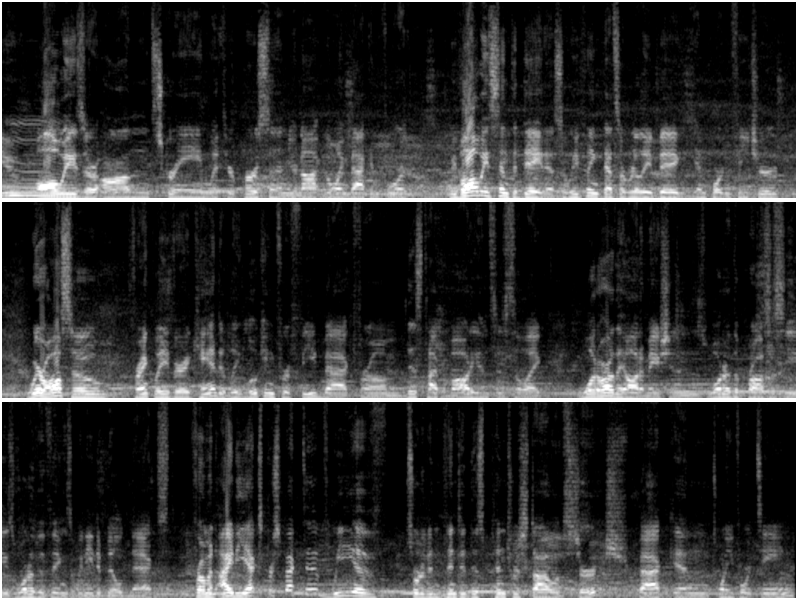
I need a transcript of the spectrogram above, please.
You mm. always are on screen with your person. You're not going back and forth. We've always sent the data, so we think that's a really big, important feature. We're also, frankly, very candidly looking for feedback from this type of audience as to like, what are the automations? What are the processes? What are the things that we need to build next? From an IDX perspective, we have sort of invented this Pinterest style of search back in 2014.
